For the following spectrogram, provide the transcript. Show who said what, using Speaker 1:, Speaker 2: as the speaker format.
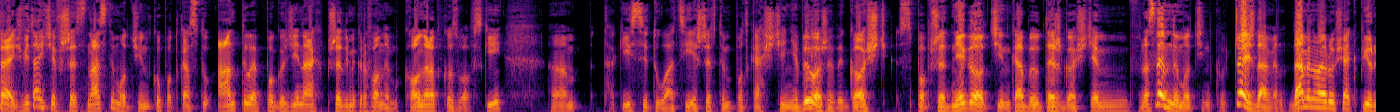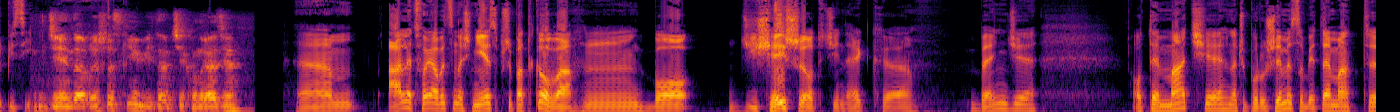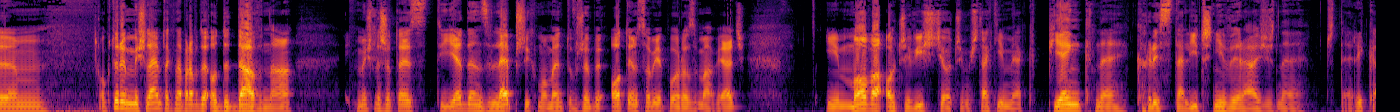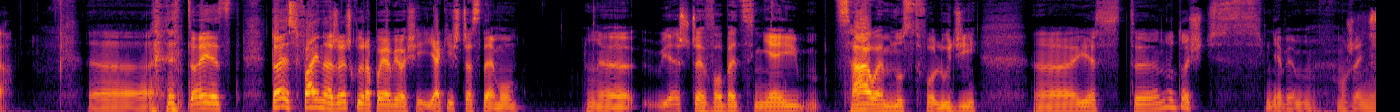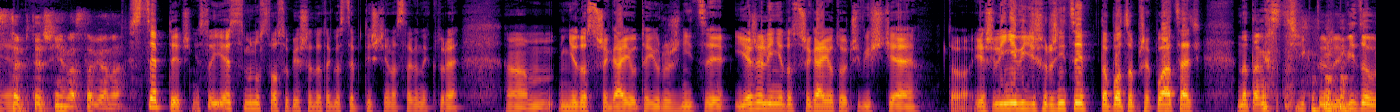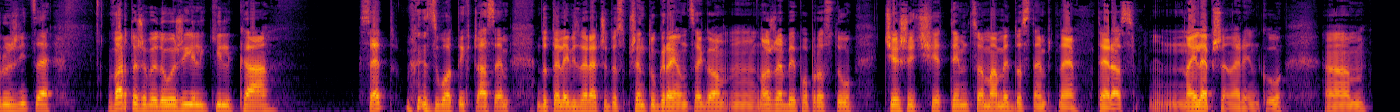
Speaker 1: Cześć, witajcie w szesnastym odcinku podcastu Antyweb po godzinach. Przed mikrofonem Konrad Kozłowski. Um, takiej sytuacji jeszcze w tym podcaście nie było, żeby gość z poprzedniego odcinka był też gościem w następnym odcinku. Cześć Damian. Damian Marusiak, Pure PC.
Speaker 2: Dzień dobry wszystkim, witam Cię Konradzie.
Speaker 1: Um, ale Twoja obecność nie jest przypadkowa, um, bo dzisiejszy odcinek um, będzie o temacie, znaczy poruszymy sobie temat o którym myślałem tak naprawdę od dawna. Myślę, że to jest jeden z lepszych momentów, żeby o tym sobie porozmawiać. I mowa oczywiście o czymś takim jak piękne, krystalicznie wyraźne 4K. Eee, to, jest, to jest fajna rzecz, która pojawiła się jakiś czas temu. Eee, jeszcze wobec niej całe mnóstwo ludzi eee, jest no, dość nie wiem, może nie...
Speaker 2: Sceptycznie nastawiona.
Speaker 1: Sceptycznie. Jest mnóstwo osób jeszcze do tego sceptycznie nastawionych, które um, nie dostrzegają tej różnicy. Jeżeli nie dostrzegają, to oczywiście to jeżeli nie widzisz różnicy, to po co przepłacać? Natomiast ci, którzy widzą różnicę, warto, żeby dołożyli kilka set złotych czasem do telewizora czy do sprzętu grającego, mm, no żeby po prostu cieszyć się tym, co mamy dostępne teraz mm, najlepsze na rynku. Um,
